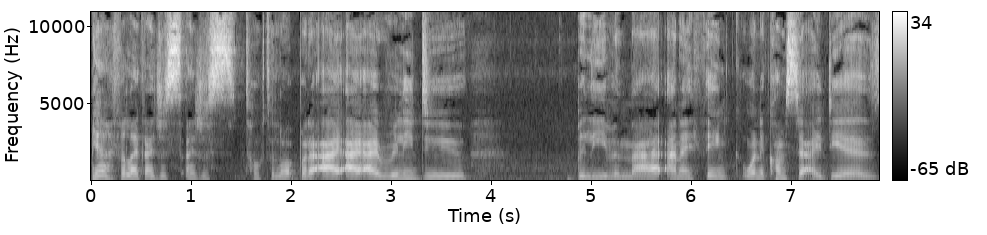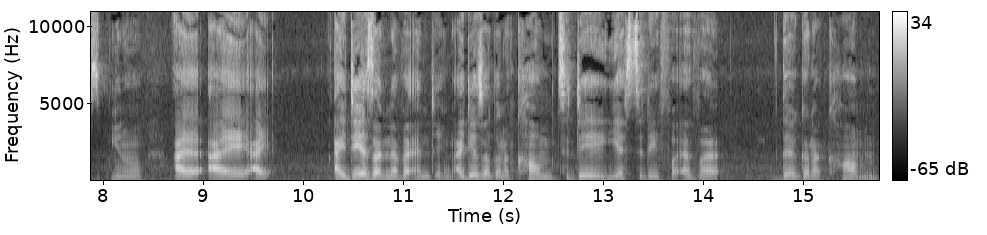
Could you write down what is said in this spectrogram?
yeah, I feel like I just I just talked a lot, but I, I, I really do believe in that and I think when it comes to ideas, you know, I I, I ideas are never ending. Ideas are gonna come today, yesterday, forever. They're gonna come.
